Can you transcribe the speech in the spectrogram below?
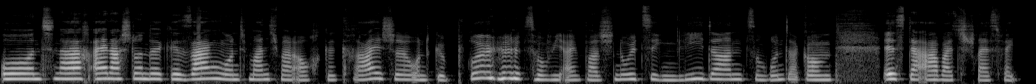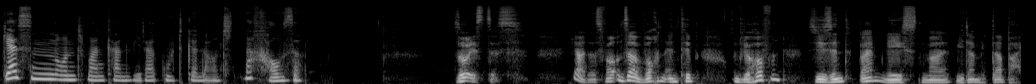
und nach einer Stunde Gesang und manchmal auch Gekreische und Gebrüll sowie ein paar schnulzigen Liedern zum Runterkommen ist der Arbeitsstress vergessen und man kann wieder gut gelaunt nach Hause. So ist es. Ja, das war unser Wochenendtipp und wir hoffen, Sie sind beim nächsten Mal wieder mit dabei.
